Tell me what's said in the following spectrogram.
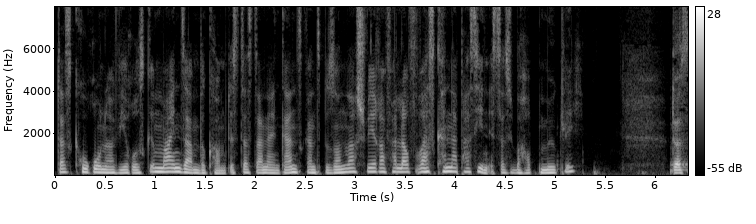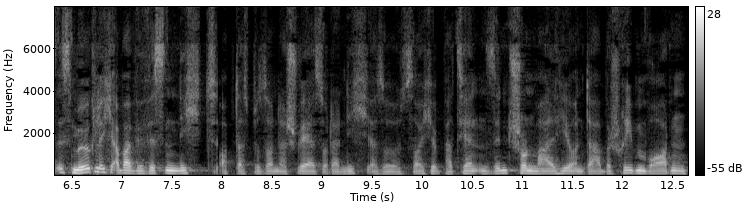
das Coronavirus gemeinsam bekommt. Ist das dann ein ganz, ganz besonders schwerer Verlauf? Was kann da passieren? Ist das überhaupt möglich? Das ist möglich, aber wir wissen nicht, ob das besonders schwer ist oder nicht. Also solche Patienten sind schon mal hier und da beschrieben worden,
